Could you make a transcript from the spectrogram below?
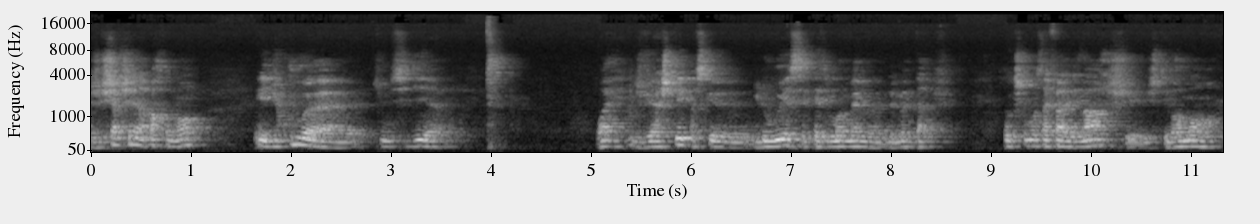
cherchais un appartement, et du coup, euh, je me suis dit, euh, ouais, je vais acheter parce que louer, c'est quasiment le même, le même tarif. Donc je commence à faire les démarches, j'étais vraiment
